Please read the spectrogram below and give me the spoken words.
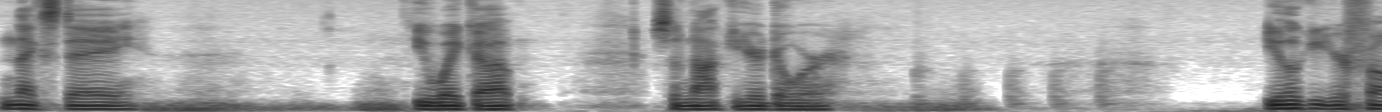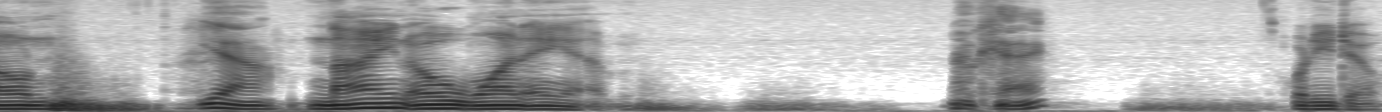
Next day, you wake up. A knock at your door. You look at your phone. Yeah. 9:01 a.m. Okay. What do you do?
